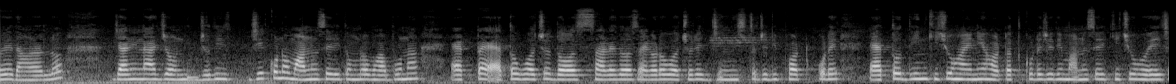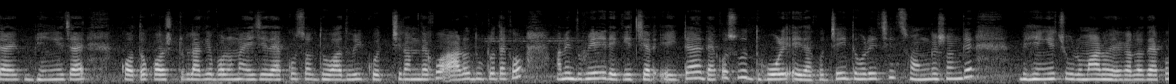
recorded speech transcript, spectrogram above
হয়ে দাঁড়াল। জানি না যদি যে কোনো মানুষেরই তোমরা ভাবো না, একটা এত বছর, দশ, সাড়ে দশ, এগারো বছরের জিনিসটা যদি ফট করে এত দিন কিছু হয়নি, হঠাৎ করে যদি মানুষের কিছু হয়ে যায়, ভেঙে যায়, কত কষ্ট লাগে বলো না? এই যে দেখো সব ধোয়াধুয়ি করছিলাম, দেখো আরও দুটো দেখো, আমি ধুয়েই রেখেছি, আর এইটা দেখো শুধু ধরে এই দেখো যেই ধরেছি, সঙ্গে সঙ্গে ভেঙে চুরমার হয়ে গেল, দেখো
